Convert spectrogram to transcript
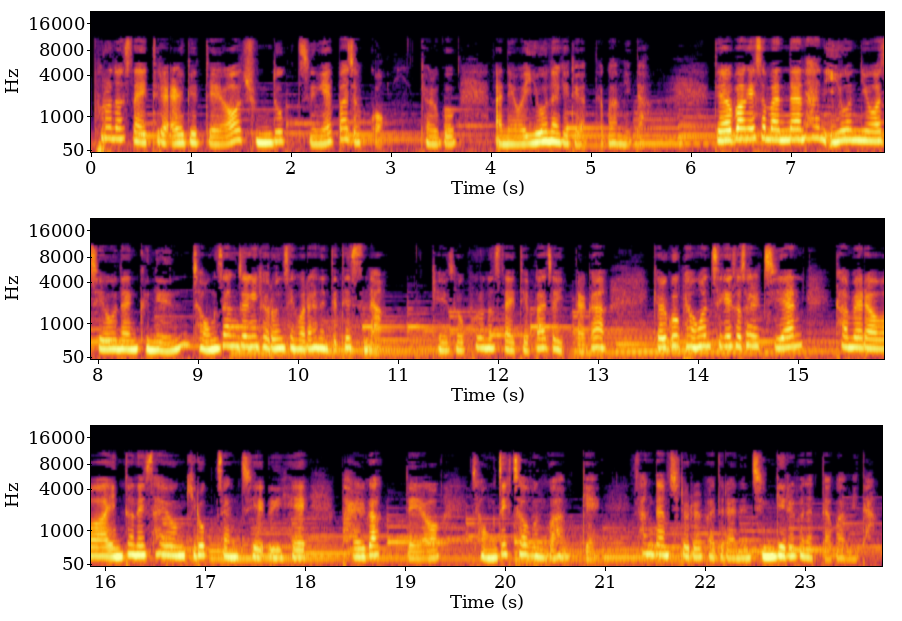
포르노 사이트를 알게 되어 중독증에 빠졌고 결국 아내와 이혼하게 되었다고 합니다. 대화방에서 만난 한 이혼녀와 재혼한 그는 정상적인 결혼 생활을 하는 듯 했으나 계속 포르노 사이트에 빠져 있다가 결국 병원 측에서 설치한 카메라와 인터넷 사용 기록 장치에 의해 발각되어 정직 처분과 함께 상담 치료를 받으라는 징계를 받았다고 합니다.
